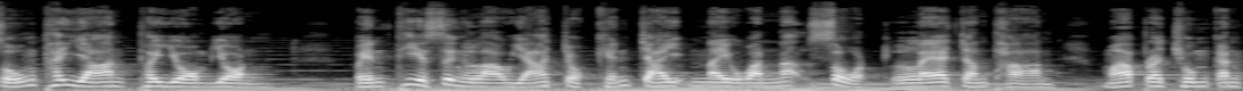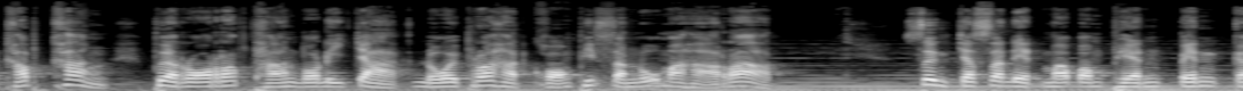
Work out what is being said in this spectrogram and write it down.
สูงทยานพยมยนต์เป็นที่ซึ่งเหล่ายาจกเข็นใจในวันณะโสดและจันทาน มาประชุมกันคับข้างเพื่อรอรับทานบริจาคโดยพระหัตถ์ของพิษณุมหาราช ซึ่งจะเสด็จมาบำเพ็ญเป็นก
